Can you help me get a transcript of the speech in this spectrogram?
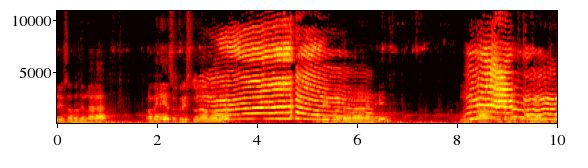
సహోదరి సహోదరులారా ప్రవీణ యేసుక్రీస్తు నామంలో హృదయపూర్వక వివరాలండి ముందుగా ఇంత మంచి సమయాన్ని ఇచ్చిన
